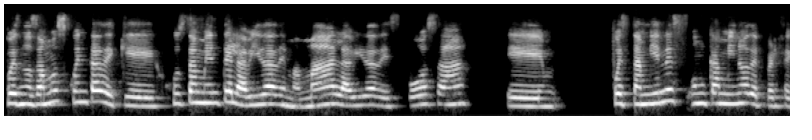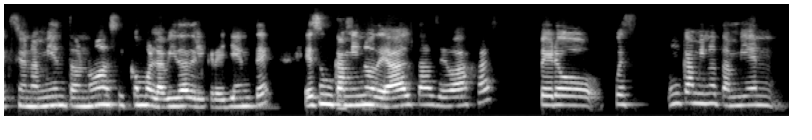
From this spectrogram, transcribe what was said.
pues nos damos cuenta de que justamente la vida de mamá, la vida de esposa, eh, pues también es un camino de perfeccionamiento, ¿no? Así como la vida del creyente, es un camino de altas, de bajas, pero pues un camino también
